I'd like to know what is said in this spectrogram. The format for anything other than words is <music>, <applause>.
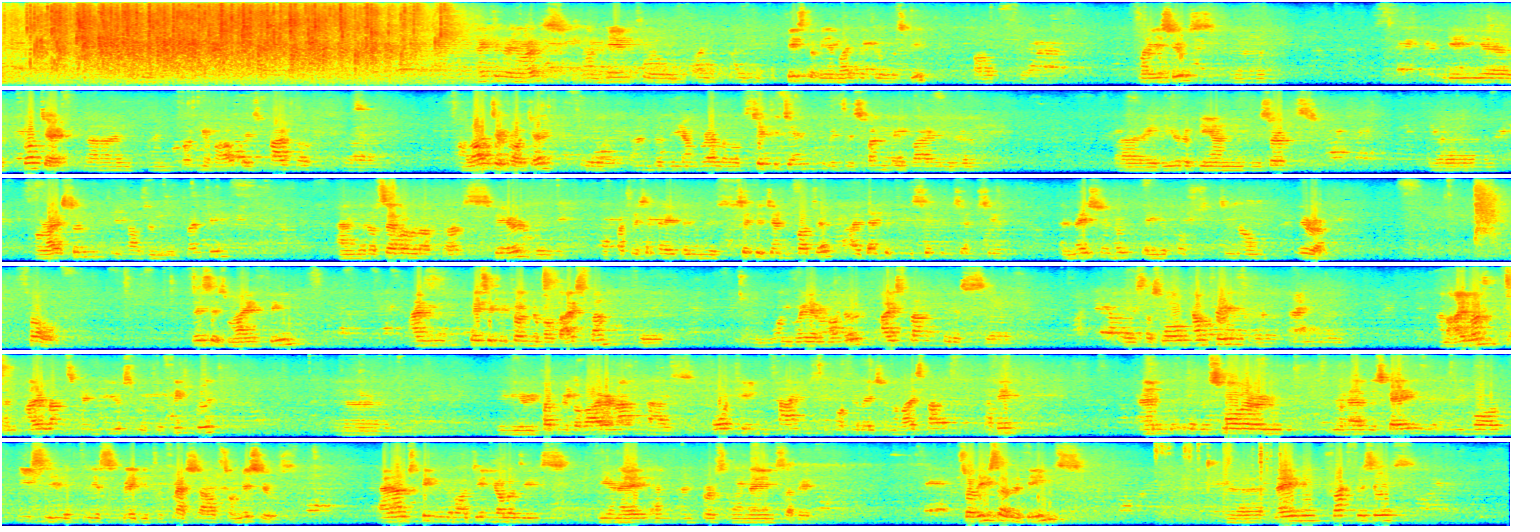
Thank you very much. I'm here to, I'm, I'm pleased to be invited to speak about uh, my issues. Uh, the uh, project that I'm, I'm, talking about is part of uh, a larger project uh, under the umbrella of CITIGEN, which is funded by, uh, by the European Research Horizon 2020 and there are several of us here who, participate in this CITIGEN project, Identity, Citizenship, and Nationhood in the post-genome era. So, this is my theme. I'm basically talking about Iceland uh, in one way or another. Iceland is, uh, is a small country uh, and uh, an island, and islands can be useful to think with uh, the Republic of Ireland has 14 times the population of Iceland, I think. And the smaller you, have the scale, the more easy it is maybe to flesh out some issues. And I'm speaking about genealogies, DNA, and, and personal names a bit. So these are the themes. Uh, naming practices,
